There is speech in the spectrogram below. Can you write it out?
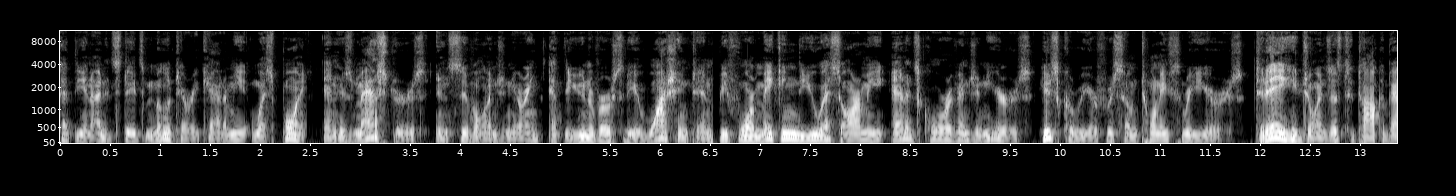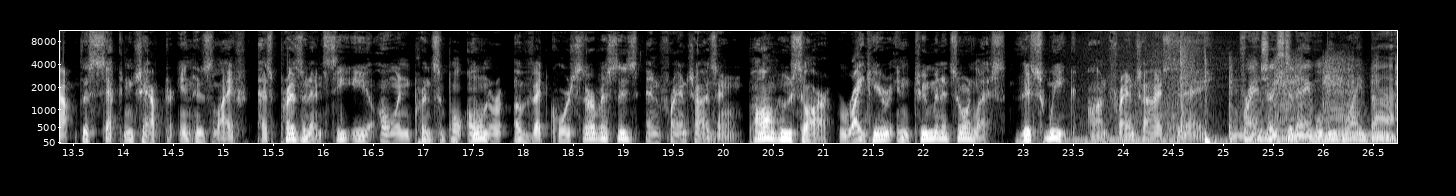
at the United States Military Academy at West Point and his master's in civil engineering at the University of Washington before making the U.S. Army and its Corps of Engineers his career for some 23 years. Today he joins us to talk about the second chapter in his life as president, CEO, and principal owner of VetCor Services and Franchising. Paul Huszar, right here in two minutes or less, this week on Franchise Today. Franchise Today will be right back,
